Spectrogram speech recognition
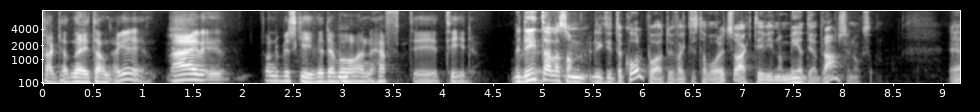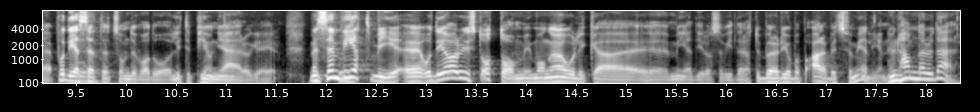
Tackat nej till andra grejer. Nej, som du beskriver, det var en häftig tid. Men det är inte alla som riktigt har koll på att du faktiskt har varit så aktiv inom mediebranschen också. Eh, På det sättet som du var då, lite pionjär och grejer. Men sen vet vi, eh, och det har du ju stått om i många olika eh, medier och så vidare, att du började jobba på Arbetsförmedlingen. Hur hamnade du där?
